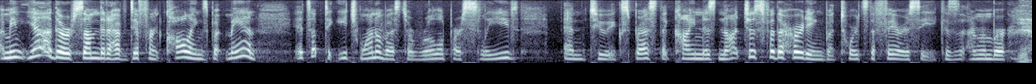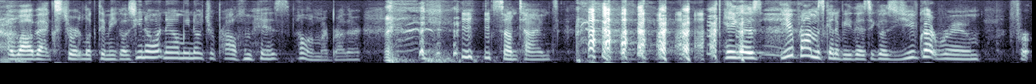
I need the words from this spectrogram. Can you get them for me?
I mean, yeah, there are some that have different callings, but man, it's up to each one of us to roll up our sleeves and to express the kindness, not just for the hurting, but towards the Pharisee. Because I remember Yeah. a while back, Stuart looked at me, and goes, "You know what, Naomi? You know what your problem is? Hello, my brother. Sometimes he goes, Your problem is going to be this. He goes, You've got room for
